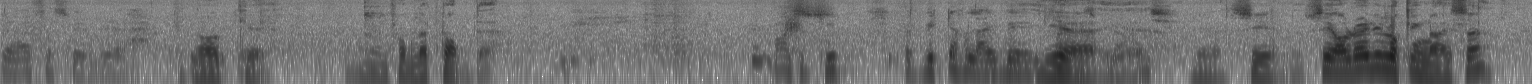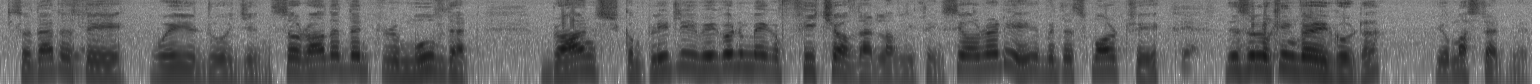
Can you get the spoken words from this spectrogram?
glasses when they. Okay. And then from the top there. Want to keep a bit of library for Yeah, yeah. Yeah, see, see, already looking nice, huh? So that is the way you do a jin. So rather than to remove that branch completely, we're going to make a feature of that lovely thing. See, already with a small tree, Yeah. this is looking very good, huh? You must admit.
